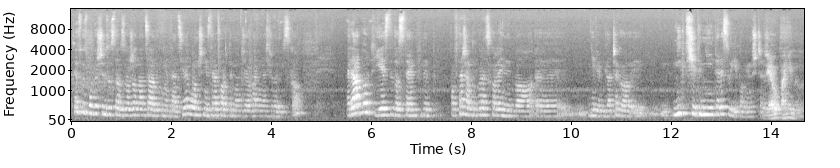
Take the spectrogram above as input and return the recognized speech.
W związku z powyższym została złożona cała dokumentacja, łącznie z raportem o oddziaływaniu na środowisko. Raport jest dostępny, powtarzam to po raz kolejny, bo e, nie wiem dlaczego e, nikt się tym nie interesuje, powiem szczerze. Ja u Pani byłem.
